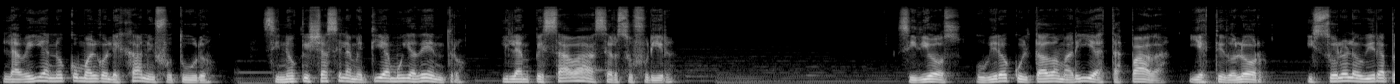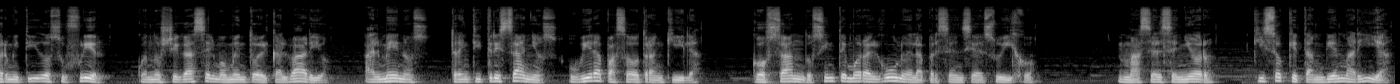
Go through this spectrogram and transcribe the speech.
la veía no como algo lejano y futuro, sino que ya se la metía muy adentro y la empezaba a hacer sufrir. Si Dios hubiera ocultado a María esta espada y este dolor, y solo la hubiera permitido sufrir cuando llegase el momento del Calvario, al menos 33 años hubiera pasado tranquila, gozando sin temor alguno de la presencia de su Hijo. Mas el Señor quiso que también María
